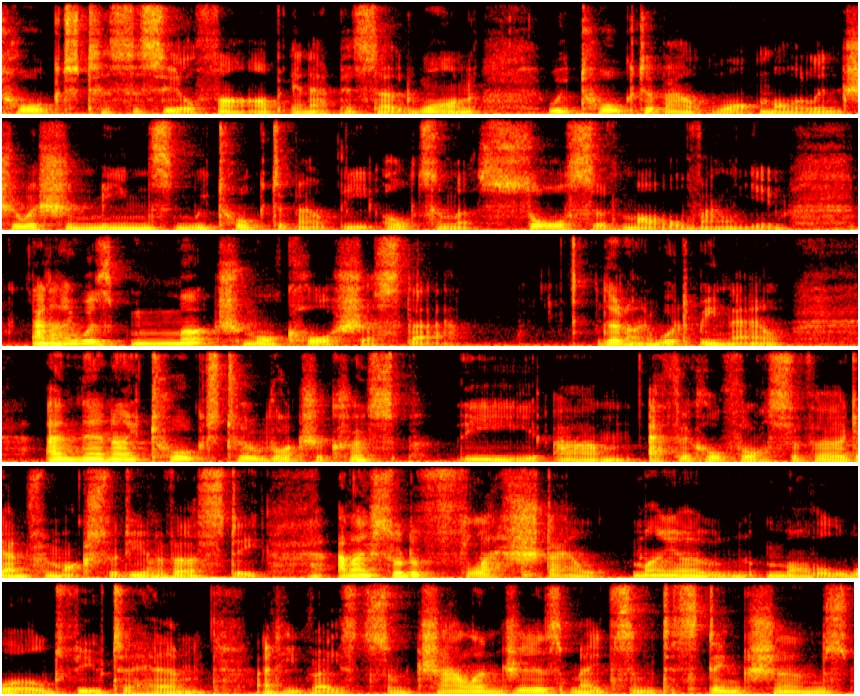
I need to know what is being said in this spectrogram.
talked to Cecile Fabre in episode one, we talked about what moral intuition means and we talked about the ultimate source of moral value. And I was much more cautious there than I would be now. And then I talked to Roger Crisp, the um, ethical philosopher, again from Oxford University, and I sort of fleshed out my own moral worldview to him, and he raised some challenges, made some distinctions,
